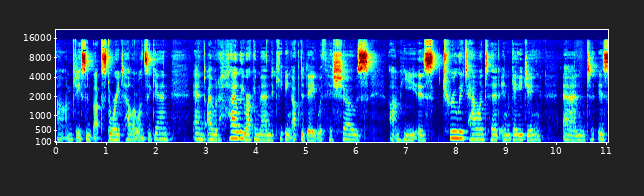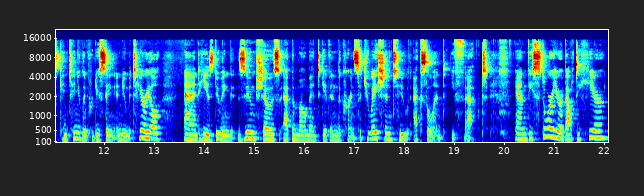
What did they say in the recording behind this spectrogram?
um, Jason Buck Storyteller, once again. And I would highly recommend keeping up to date with his shows. Um, he is truly talented, engaging, and is continually producing new material. And he is doing Zoom shows at the moment, given the current situation, to excellent effect. And the story you're about to hear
